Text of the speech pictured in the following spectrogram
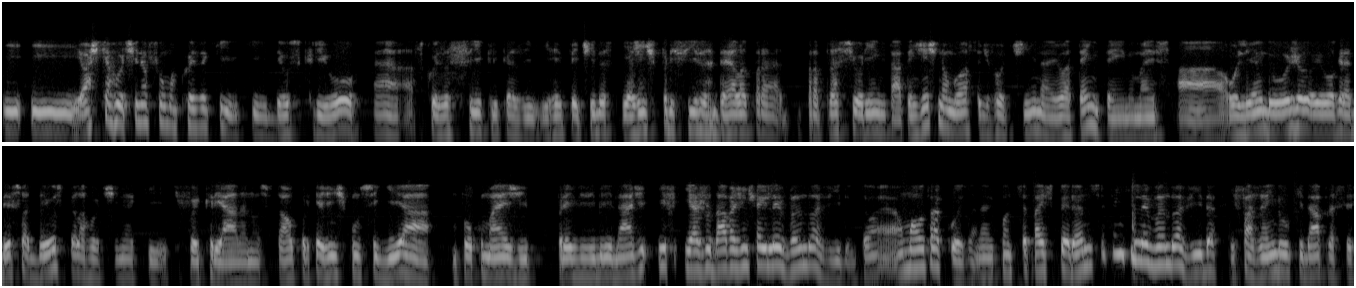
e, e eu acho que a rotina foi uma coisa que, que Deus criou, né, as coisas cíclicas e, e, repetidas, e a gente precisa dela para se orientar. Tem gente que não gosta de rotina, eu até entendo, mas ah, olhando hoje eu, eu, agradeço a Deus pela rotina que, que foi criada no hospital, porque a gente conseguia um pouco mais de previsibilidade e, e, ajudava a gente a ir levando a vida. Então é uma outra coisa, né? Enquanto você está esperando, você tem que ir levando a vida e fazendo o que dá para ser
